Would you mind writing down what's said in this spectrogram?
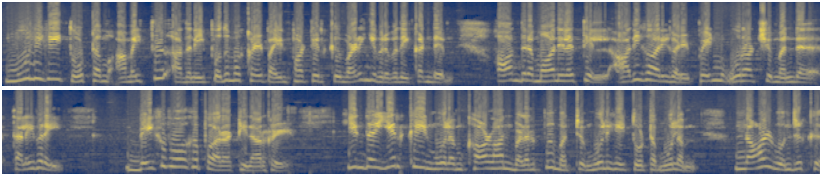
மூலிகை தோட்டம் அமைத்து அதனை பொதுமக்கள் பயன்பாட்டிற்கு வழங்கி வருவதைக் கண்டு ஆந்திர மாநிலத்தில் அதிகாரிகள் பெண் ஊராட்சி மன்ற தலைவரை வெகுவாக பாராட்டினார்கள். இந்த இயற்கையின் மூலம் காளான் வளர்ப்பு மற்றும் மூலிகை தோட்டம் மூலம் நாள் ஒன்றுக்கு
